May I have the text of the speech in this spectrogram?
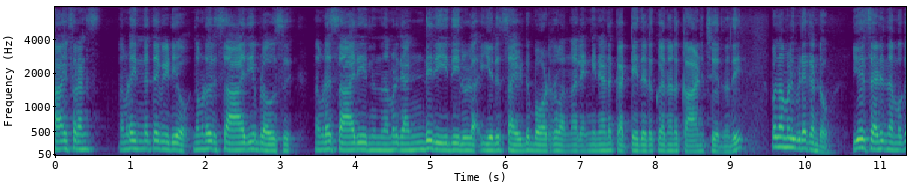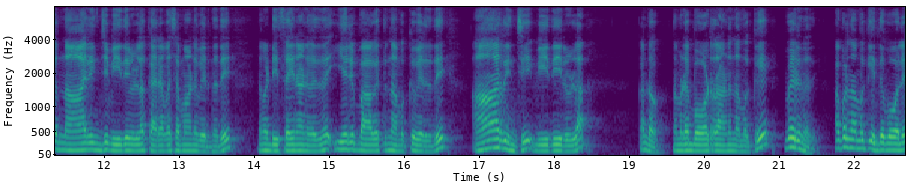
ഹായ് ഫ്രണ്ട്സ് നമ്മുടെ ഇന്നത്തെ വീഡിയോ നമ്മുടെ ഒരു സാരി ബ്ലൗസ് നമ്മുടെ സാരിയിൽ നിന്ന് നമ്മൾ രണ്ട് രീതിയിലുള്ള ഈ ഒരു സൈഡ് ബോർഡർ വന്നാൽ എങ്ങനെയാണ് കട്ട് ചെയ്തെടുക്കുക എന്നാണ് കാണിച്ചു വരുന്നത് അപ്പോൾ നമ്മൾ ഇവിടെ കണ്ടോ ഈ ഒരു സൈഡിൽ നമുക്ക് നാലിഞ്ച് വീതിയിലുള്ള കരവശമാണ് വരുന്നത്. നമ്മുടെ ഡിസൈനാണ് വരുന്നത്. ഈ ഒരു ഭാഗത്ത് നമുക്ക് വരുന്നത് ആറിഞ്ച് വീതിയിലുള്ള കണ്ടോ നമ്മുടെ ബോർഡറാണ് നമുക്ക് വരുന്നത്. അപ്പോൾ നമുക്ക് ഇതുപോലെ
